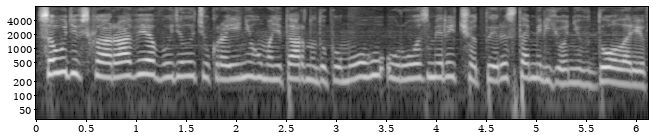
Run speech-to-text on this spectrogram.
Саудівська Аравія виділить Україні гуманітарну допомогу у розмірі 400 мільйонів доларів.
